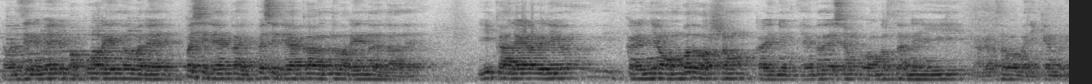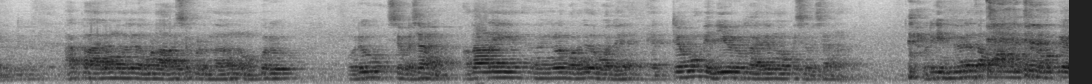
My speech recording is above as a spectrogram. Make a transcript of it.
നമ്മുടെ സിനിമയിൽ പപ്പു പറയുന്നത് പോലെ ഇപ്പം ശരിയാക്കാം ഇപ്പം ശരിയാക്കാം എന്ന് പറയുന്നതല്ലാതെ ഈ കാലയളവിൽ കഴിഞ്ഞ ഒമ്പത് വർഷം കഴിഞ്ഞും ഏകദേശം കോൺഗ്രസ് തന്നെ ഈ നഗരസഭ ഭരിക്കാൻ തുടങ്ങിയിട്ട് ആ കാലം മുതൽ നമ്മൾ ആവശ്യപ്പെടുന്നത് നമുക്കൊരു ഒരു ശിവശാനം. അതാണ് ഈ നിങ്ങൾ പറഞ്ഞതുപോലെ ഏറ്റവും വലിയൊരു കാര്യം നമുക്ക് ശിവശാനം. ഒരു ഹിന്ദുവിനെ സംബന്ധിച്ച് നമുക്ക്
